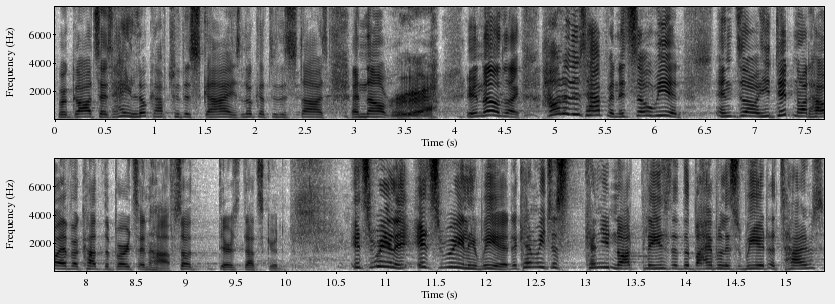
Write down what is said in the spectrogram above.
where God says, Hey, look up to the skies, look up to the stars. And now, you know, like, how did this happen? It's so weird. And so he did not, however, cut the birds in half. So there's, that's good. It's really, it's really weird. Can we just, can you not please that the Bible is weird at times?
